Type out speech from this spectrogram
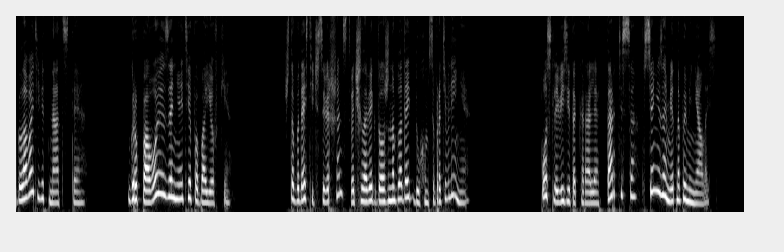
Глава 19. Групповое занятие по боевке. Чтобы достичь совершенства, человек должен обладать духом сопротивления. После визита короля Тартиса все незаметно поменялось.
